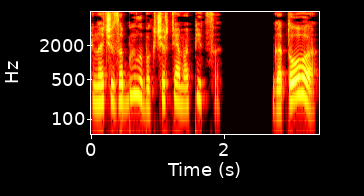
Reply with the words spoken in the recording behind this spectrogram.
иначе забыла бы к чертям опиться. Готово?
